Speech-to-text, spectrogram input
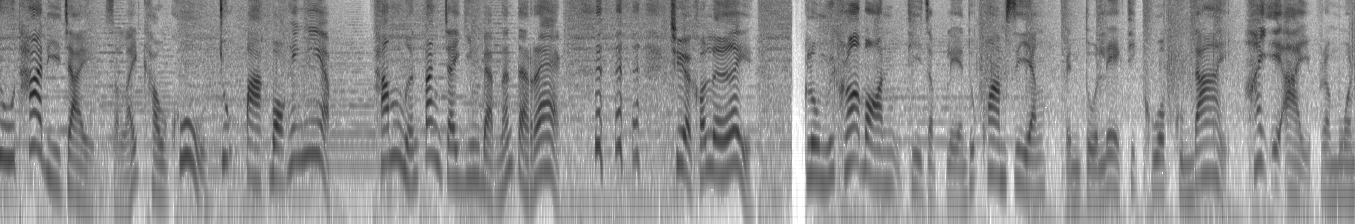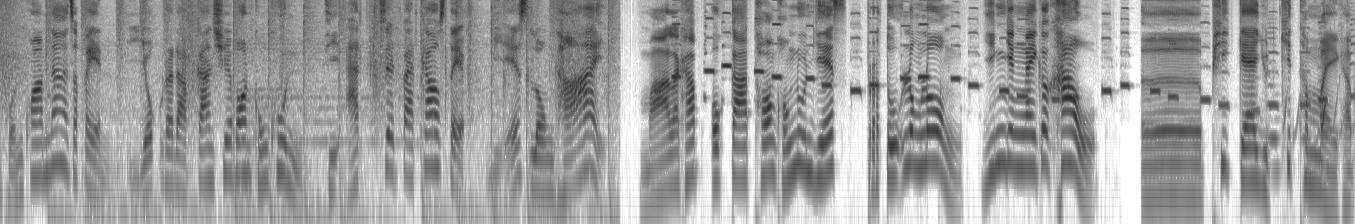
ดูท่าดีใจ สไลด์เข่าคู่ จุปากบอกให้เงียบทำเหมือนตั้งใจยิงแบบนั้นแต่แรก เชื่อเขาเลย กลุ่มวิเคราะห์บอลที่จะเปลี่ยนทุกความเสี่ยง เป็นตัวเลขที่ควบคุมได้ ให้ AI ประมวลผลความน่าจะเป็น ยกระดับการเชียร์บอลของคุณ ที่ at 789 step bs ลงท้าย มาแล้วครับ โอกาสทองของนูนเยส ประตูโล่งๆ ยิงยังไงก็เข้า เออพี่แกหยุดคิดทำไมครับ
